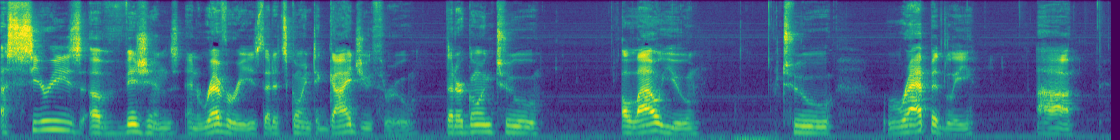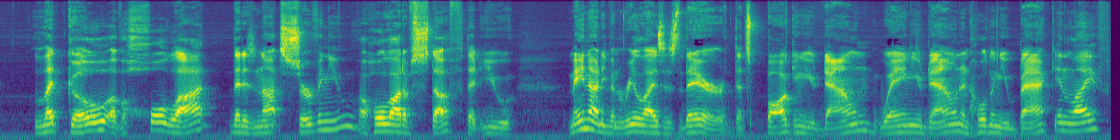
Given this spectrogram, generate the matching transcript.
a series of visions and reveries that it's going to guide you through that are going to allow you to rapidly uh, let go of a whole lot that is not serving you, a whole lot of stuff that you may not even realize is there that's bogging you down, weighing you down, and holding you back in life.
